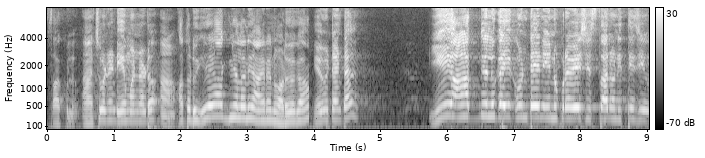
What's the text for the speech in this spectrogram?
సాకులు. చూడండి ఏమన్నాడు. అతడు ఏ ఆజ్ఞలని ఆయనను అడగగా? ఏమిటంట? ఏ ఆజ్ఞలు గైకొంటే నేను ప్రవేశిస్తాను నిత్య జీవ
